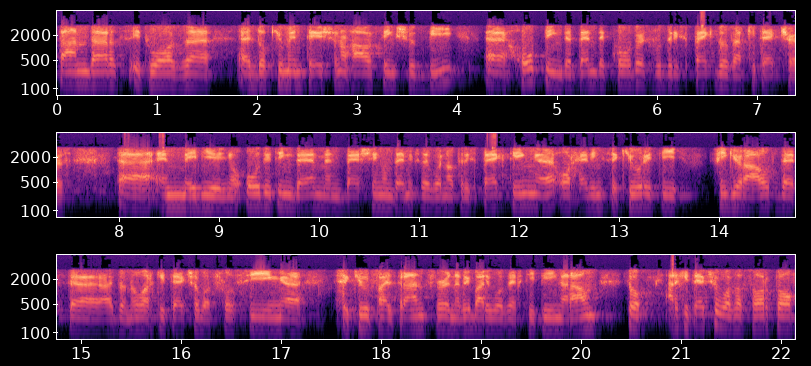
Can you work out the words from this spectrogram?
standards. It was uh, documentation of how things should be, hoping that then the coders would respect those architectures, and maybe you know auditing them and bashing on them if they were not respecting, or having security figure out that I don't know architecture was foreseeing secure file transfer and everybody was FTPing around. So architecture was a sort of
